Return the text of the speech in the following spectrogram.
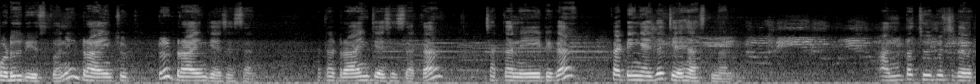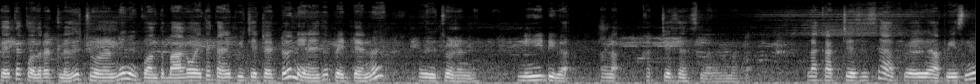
పొడుగు తీసుకొని డ్రాయింగ్ చుట్టూ డ్రాయింగ్ చేసేసాను. అట్లా డ్రాయింగ్ చేసేసాక చక్కగా నీట్గా కటింగ్ అయితే చేసేస్తున్నాను. అంత చూపించడానికి అయితే కుదరట్లేదు. చూడండి మీకు కొంత భాగం అయితే కనిపించేటట్టు నేనైతే పెట్టాను. అది చూడండి నీట్గా అలా కట్ చేసేస్తున్నాను అనమాట అలా కట్ చేసేసి ఆ ఆ పీస్ని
